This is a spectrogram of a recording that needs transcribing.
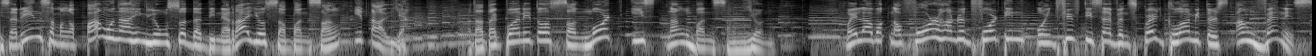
Isa rin sa mga pangunahing lungsod na dinarayo sa bansang Italia. Matatagpuan ito sa northeast ng bansang yon. May lawak na 414.57 square kilometers ang Venice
